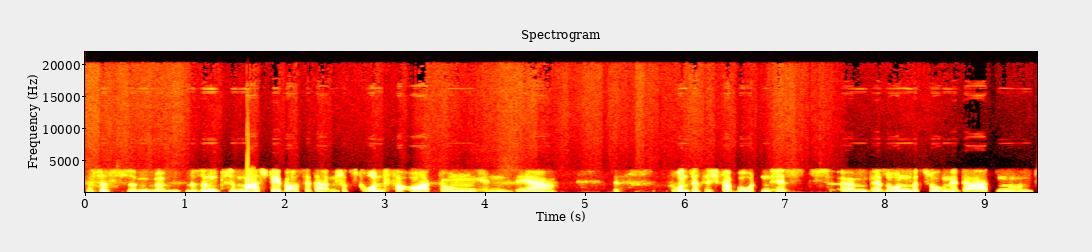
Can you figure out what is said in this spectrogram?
es ist, ähm, sind Maßstäbe aus der Datenschutzgrundverordnung, in der es grundsätzlich verboten ist, ähm, personenbezogene Daten und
